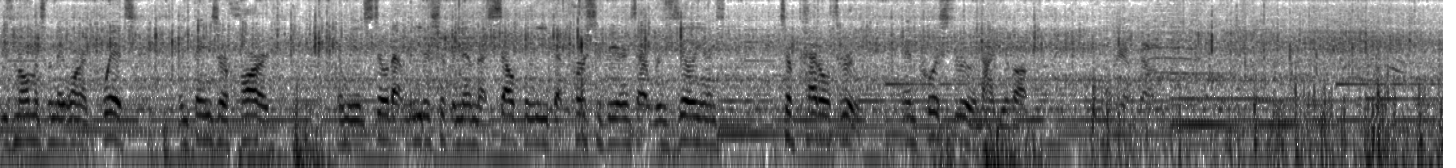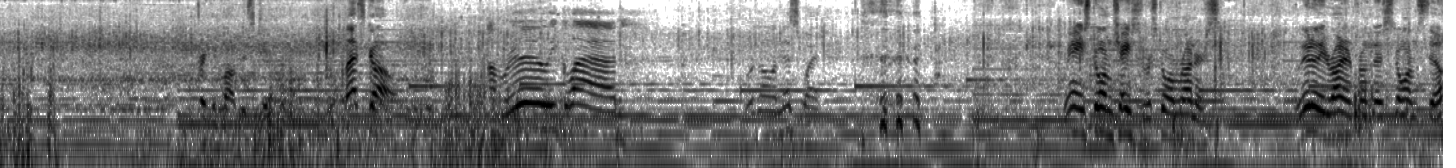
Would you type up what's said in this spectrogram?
these moments when they want to quit and things are hard. And we instill that leadership in them, that self-belief, that perseverance, that resilience to pedal through and push through and not give up. Freaking love this kid. Let's go. I'm really glad we're going this way. we ain't storm chasers, we're storm runners. Literally running from this storm still.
